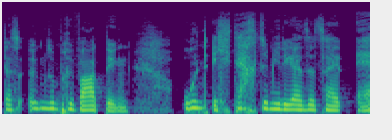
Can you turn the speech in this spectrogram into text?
das ist irgend so ein Privatding. Und ich dachte mir die ganze Zeit, äh,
